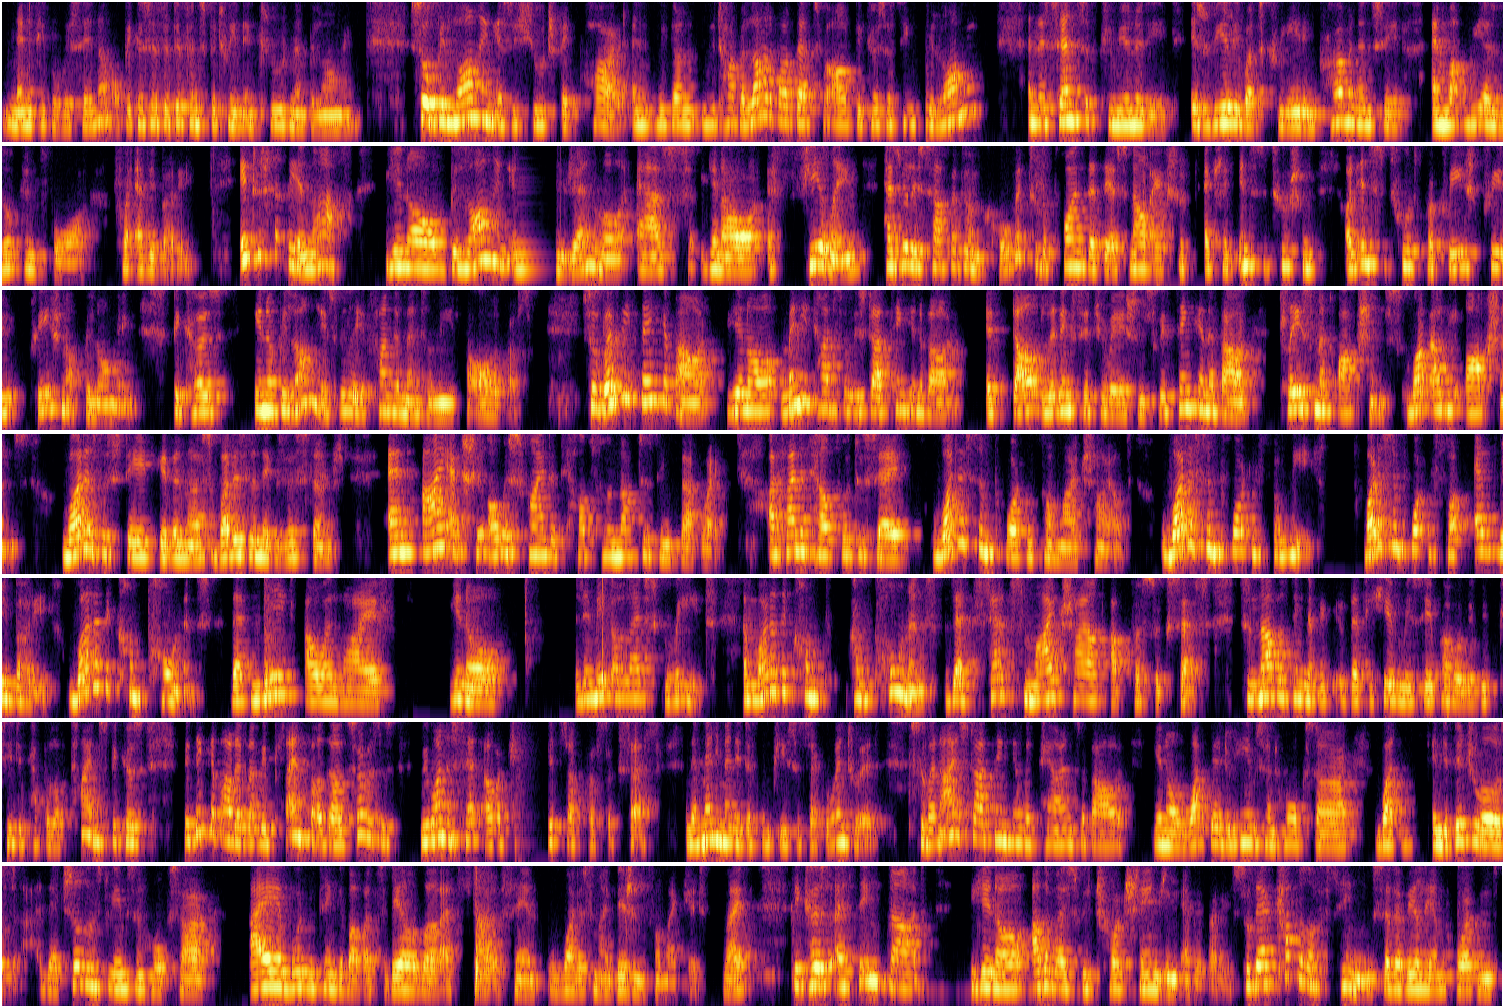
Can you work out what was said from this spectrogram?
Many people will say no, because there's a difference between inclusion and belonging. So belonging is a huge big part. And we going we talk a lot about that throughout because I think belonging and the sense of community is really what's creating permanency and what we are looking for for everybody. Interestingly enough, you know, belonging in general as, you know, a feeling has really suffered during COVID to the point that there's now actually, actually an institution, an institute for creation, creation of belonging because, you know, belonging is really a fundamental need for all of us. So when we think about, you know, many times when we start thinking about adult living situations, we're thinking about placement options. What are the options? What is the state given us? What is in existence? And I actually always find it helpful not to think that way. I find it helpful to say, what is important for my child? What is important for me? What is important for everybody? What are the components that make our life, you know, they make our lives great? And what are the comp- components that sets my child up for success. It's another thing that we that you hear me say probably repeat a couple of times because we think about it when we plan for adult services, we want to set our kids up for success. And there are many, many different pieces that go into it. So when I start thinking with parents about you know what their dreams and hopes are, what individuals, their children's dreams and hopes are, I wouldn't think about what's available at the start of saying, what is my vision for my kid, right? Because I think that, you know, otherwise we're shortchanging everybody. So there are a couple of things that are really important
